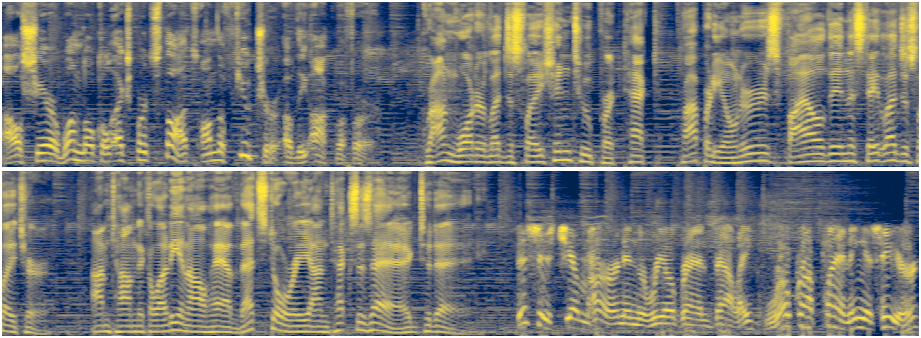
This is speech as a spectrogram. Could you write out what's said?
I'll share one local expert's thoughts on the future of the aquifer. Groundwater legislation to protect property owners filed in the state legislature. I'm Tom Nicoletti, and I'll have that story on Texas Ag today. This is Jim Hearn in the Rio Grande Valley. Row crop planting is here.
